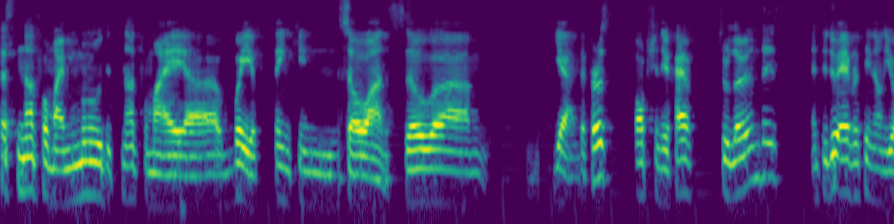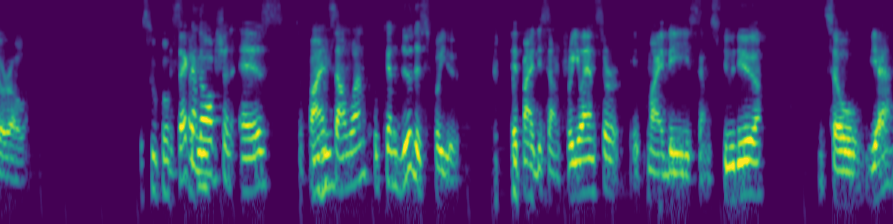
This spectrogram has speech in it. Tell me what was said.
that's not for my mood it's not for my uh, way of thinking so on so um, yeah the first option you have to learn this and to do everything on your own Super. the second think- option is to find Mhm. someone who can do this for you it might be some freelancer it might be some studio so yeah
